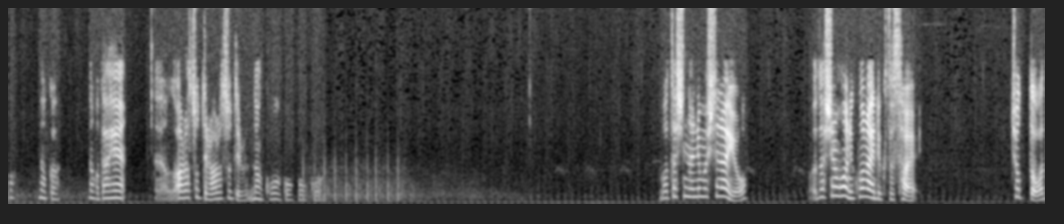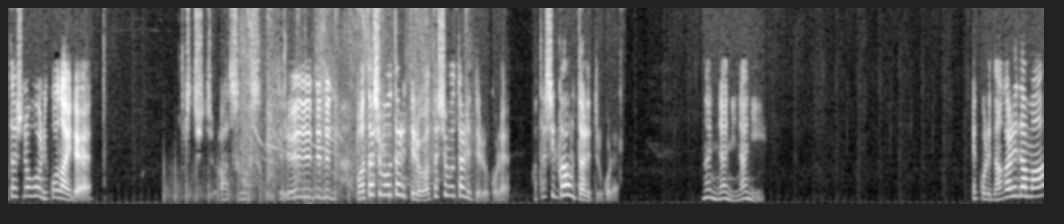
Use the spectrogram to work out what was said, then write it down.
あ、なんか、なんか大変。争ってる、争ってる。なんか怖い怖い怖い怖い。私何もしてないよ。私の方に来ないでください。ちょっと私の方に来ないで。ちょちょ、あ、すごいすごい。えででで私も撃たれてる。私も撃たれてるこれ。私が撃たれてるこれ。なになになにえ、これ流れ弾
